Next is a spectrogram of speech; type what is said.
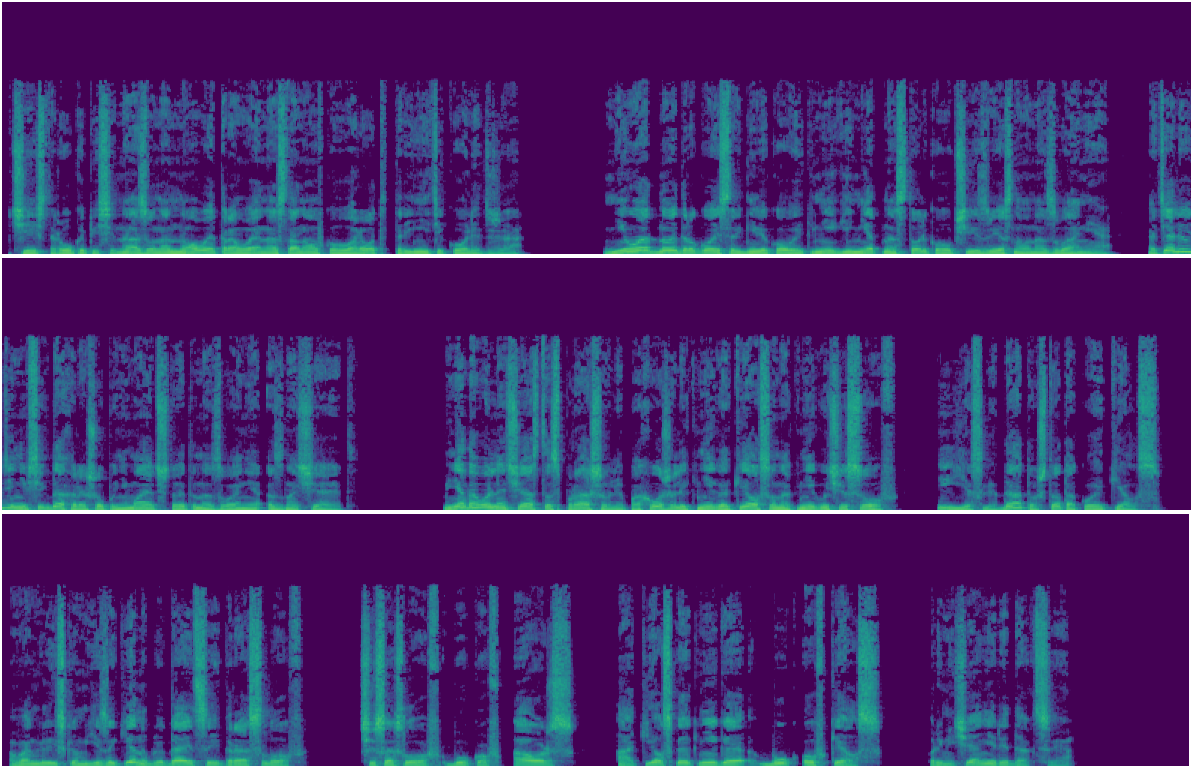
В честь рукописи названа новая трамвайная остановка у ворот Тринити-колледжа. Ни у одной другой средневековой книги нет настолько общеизвестного названия, хотя люди не всегда хорошо понимают, что это название означает. Меня довольно часто спрашивали, похожа ли книга Келса на книгу часов, и если да, то что такое Келс. В английском языке наблюдается игра слов. Часослов Book of Hours, а келская книга Book of Kells. Примечание редакции.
